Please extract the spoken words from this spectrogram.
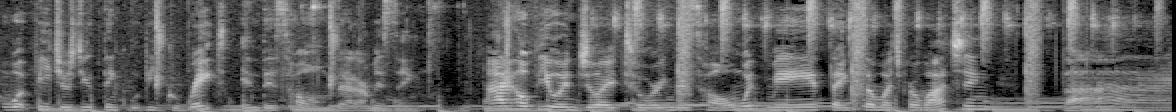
what features you think would be great in this home that are missing. I hope you enjoyed touring this home with me. Thanks so much for watching. Bye.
